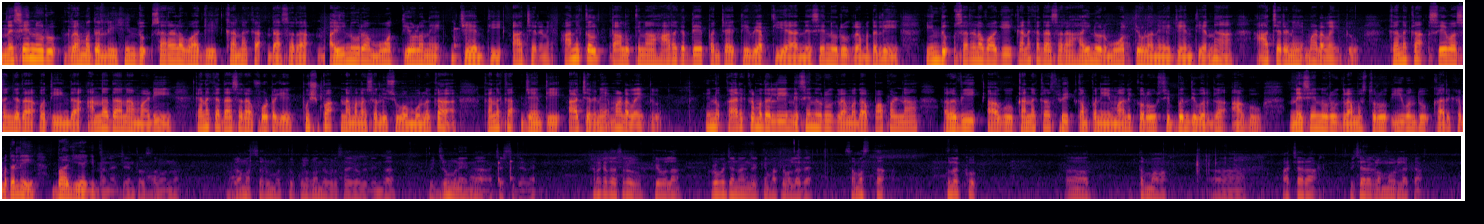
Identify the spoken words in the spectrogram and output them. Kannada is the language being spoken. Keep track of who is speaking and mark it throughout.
Speaker 1: ನೆಸೇನೂರು ಗ್ರಾಮದಲ್ಲಿ ಇಂದು ಸರಳವಾಗಿ ಕನಕದಾಸರ ಐನೂರ ಮೂವತ್ತೇಳನೇ ಜಯಂತಿ ಆಚರಣೆ. ಆನೇಕಲ್ ತಾಲೂಕಿನ ಹಾರಗದ್ದೆ ಪಂಚಾಯಿತಿ ವ್ಯಾಪ್ತಿಯ ನೆಸೇನೂರು ಗ್ರಾಮದಲ್ಲಿ ಇಂದು ಸರಳವಾಗಿ ಕನಕದಾಸರ ಐನೂರ ಮೂವತ್ತೇಳನೇ ಜಯಂತಿಯನ್ನು ಆಚರಣೆ ಮಾಡಲಾಯಿತು. ಕನಕ ಸೇವಾ ಸಂಘದ ವತಿಯಿಂದ ಅನ್ನದಾನ ಮಾಡಿ ಕನಕದಾಸರ ಫೋಟೋಗೆ ಪುಷ್ಪ ನಮನ ಸಲ್ಲಿಸುವ ಮೂಲಕ ಕನಕ ಜಯಂತಿ ಆಚರಣೆ ಮಾಡಲಾಯಿತು. ಇನ್ನು ಕಾರ್ಯಕ್ರಮದಲ್ಲಿ ನೆಸೇನೂರು ಗ್ರಾಮದ ಪಾಪಣ್ಣ, ರವಿ ಹಾಗೂ ಕನಕ ಸ್ವೀಟ್ ಕಂಪನಿ ಮಾಲೀಕರು, ಸಿಬ್ಬಂದಿ ವರ್ಗ ಹಾಗೂ ನೆಸೇನೂರು ಗ್ರಾಮಸ್ಥರು ಈ ಒಂದು ಕಾರ್ಯಕ್ರಮದಲ್ಲಿ ಭಾಗಿಯಾಗಿದ್ದರು.
Speaker 2: ಜಯಂತ್ಯೋತ್ಸವವನ್ನು ಗ್ರಾಮಸ್ಥರು ಮತ್ತು ಕುಲಬಂಧವರ ಸಹಯೋಗದಿಂದ ವಿಜೃಂಭಣೆಯಿಂದ ಆಚರಿಸಿದ್ದೇವೆ. ಕನಕದಾಸರು ಕೇವಲ ಕುರುಬ ಜನಾಂಗಕ್ಕೆ ಮಾತ್ರವಲ್ಲದೆ ಸಮಸ್ತ ಕುಲಕ್ಕೂ ತಮ್ಮ ಆಚಾರ ವಿಚಾರಗಳ ಮೂಲಕ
